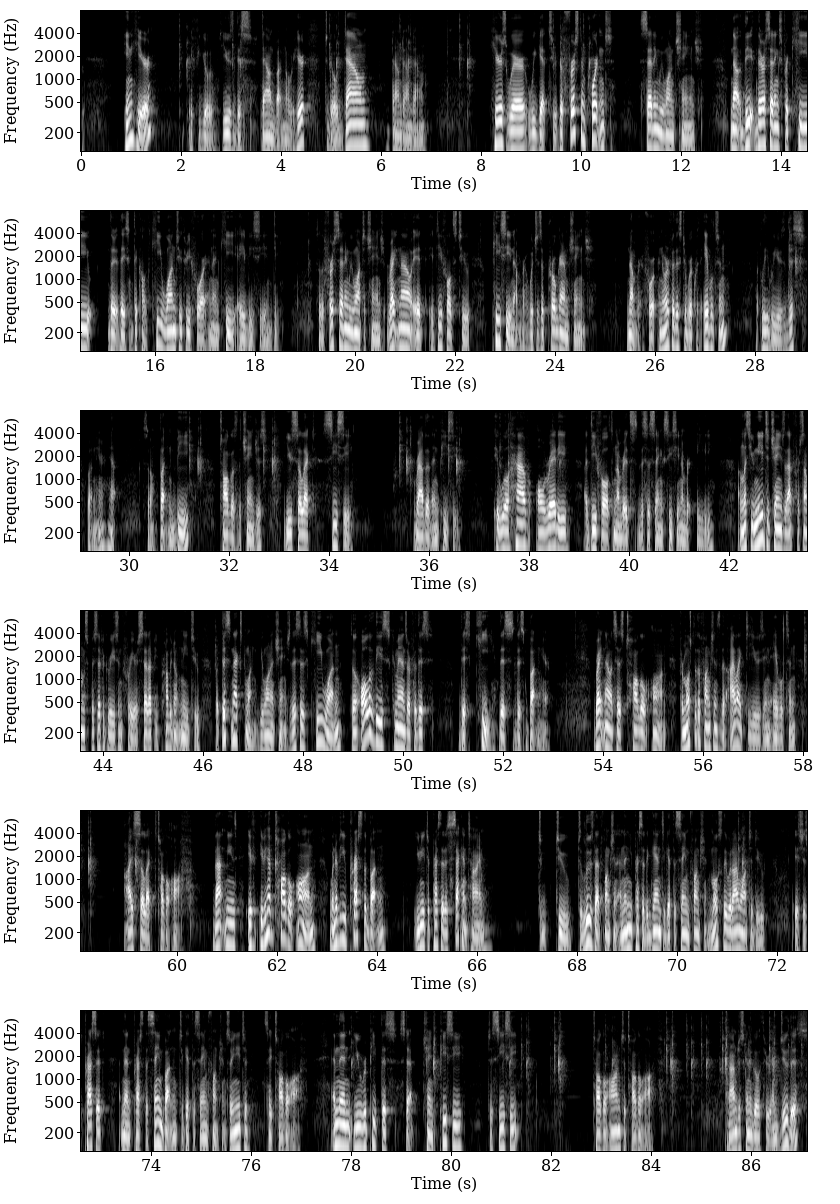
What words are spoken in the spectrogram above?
In here, if you go use this down button over here to go down, down, down, down, here's where we get to the first important setting we want to change. Now, the, there are settings for key they, they, they called key one, two, three, four, and then key A, B, C, and D. So the first setting we want to change, right now it, it defaults to PC number, which is a program change number. For In order for this to work with Ableton, I believe we use this button here, yeah. So button B toggles the changes. You select CC rather than PC. It will have already a default number. It's, this is saying CC number 80. Unless you need to change that for some specific reason for your setup, you probably don't need to. But this next one you want to change. This is key one. So all of these commands are for this, this key, this, this button here. Right now it says toggle on. For most of the functions that I like to use in Ableton, I select toggle off. That means if, if you have toggle on, whenever you press the button, you need to press it a second time to, to, to lose that function, and then you press it again to get the same function. Mostly what I want to do is just press it and then press the same button to get the same function. So you need to say toggle off. And then you repeat this step. Change PC to CC, toggle on to toggle off. And I'm just going to go through and do this.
